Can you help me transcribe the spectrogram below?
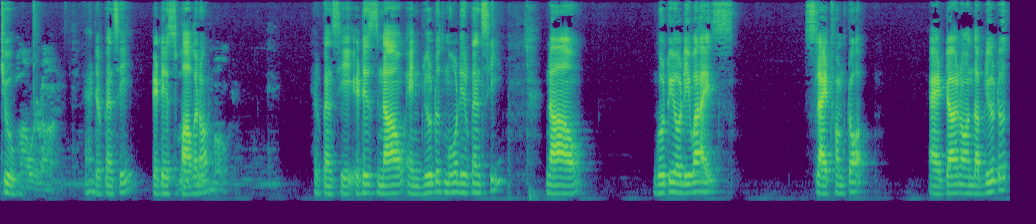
two. Power on. And you can see it is power on. You can see it is now in bluetooth mode you can see. Now go to your device slide from top and turn on the bluetooth.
